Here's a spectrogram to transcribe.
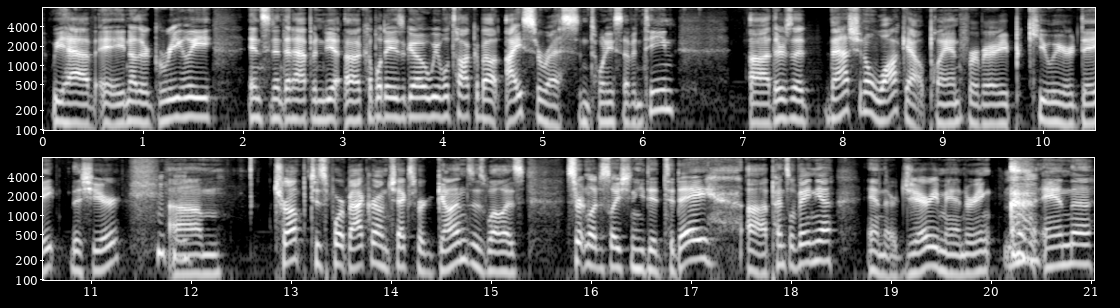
We have a, another Greeley incident that happened a couple days ago. We will talk about ice arrests in 2017. Uh, there's a national walkout plan for a very peculiar date this year. Um, Trump to support background checks for guns as well as certain legislation he did today, uh, Pennsylvania, and their gerrymandering, and the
